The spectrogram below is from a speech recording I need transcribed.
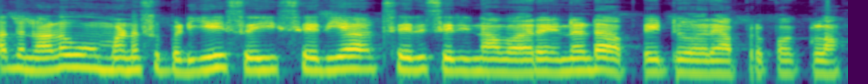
அதனால உன் மனசுபடியே செய். சரியா? சரி சரி நான் வரேன். என்னடா போயிட்டு வரேன் அப்புறம் பார்க்கலாம்.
